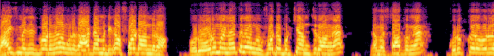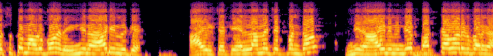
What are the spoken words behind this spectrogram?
வாய்ஸ் மெசேஜ் போடுங்க. உங்களுக்கு ஆட்டோமேட்டிக்கா போட்டோ வந்துடும் ஒரு ஒரு மணி நேரத்துல உங்களுக்கு போட்டோ பிடிச்சி அனுப்பிச்சிருவாங்க. நம்ம ஸ்டாப்புங்க கொடுக்குற பொருளை சுத்தமா இருப்போம். இந்த இன்ஜின் ஆடின்னு இருக்கு. ஆயில் செக் எல்லாமே செக் பண்ணிட்டோம். இன்ஜின் ஆயில் இங்கே பக்காவா இருக்கு பாருங்க.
